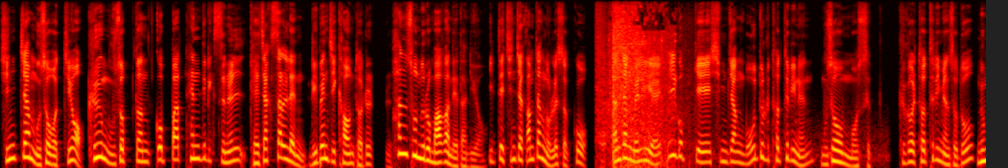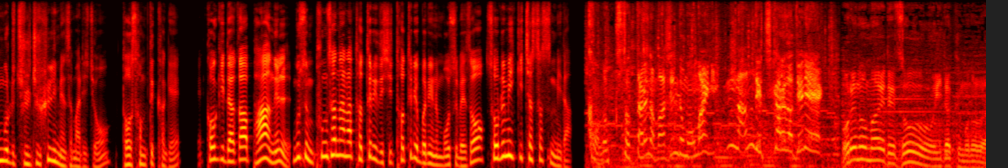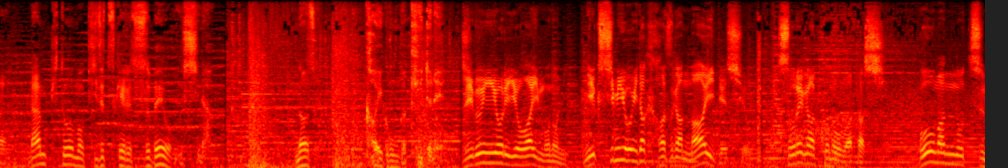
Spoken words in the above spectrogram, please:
진짜 무서웠지요? 그 무섭던 꽃밭 핸드릭슨을 개작살 낸 리벤지 카운터를 한 손으로 막아내다니요. 이때 진짜 깜짝 놀랐었고 단장 멜리의 7개의 심장 모두를 터트리는 무서운 모습. 그걸 터트리면서도 눈물을 줄줄 흘리면서 말이죠. 더 섬뜩하게. 거기다가 바안을 무슨 풍선 하나 터트리듯이 터트려버리는 모습에서 소름이 끼쳤었습니다. このクソったれな魔人どもお前になんで力が出ね俺の前で憎悪を抱く者は何人をも傷つける術を失うなぜ海軍が聞いてね自分より弱い者に憎しみを抱くはずがないでしょう。それがこの私傲慢の罪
